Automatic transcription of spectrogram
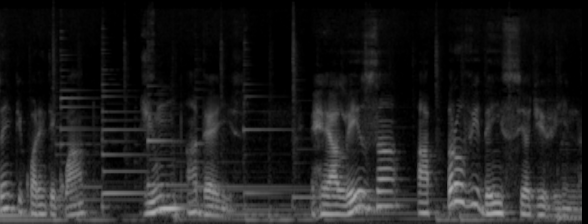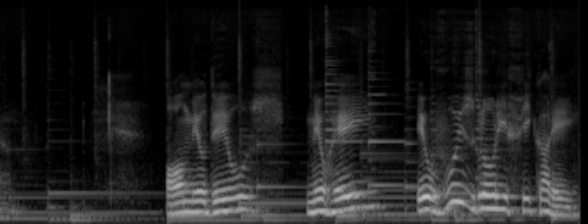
144, de 1 a 10. Realiza a providência divina. Ó meu Deus, meu Rei, eu vos glorificarei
